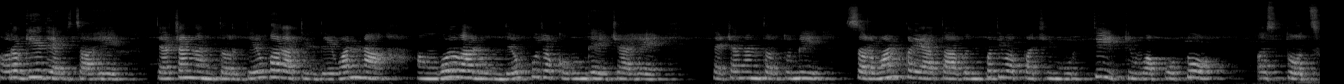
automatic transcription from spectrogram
अर्घ्य द्यायचं आहे. त्याच्यानंतर देवघरातील देवांना आंघोळ घालून देवपूजा करून घ्यायची आहे. त्याच्यानंतर तुम्ही सर्वांकडे आता गणपती बाप्पाची मूर्ती किंवा फोटो असतोच.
